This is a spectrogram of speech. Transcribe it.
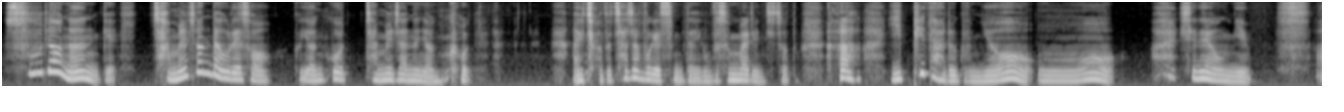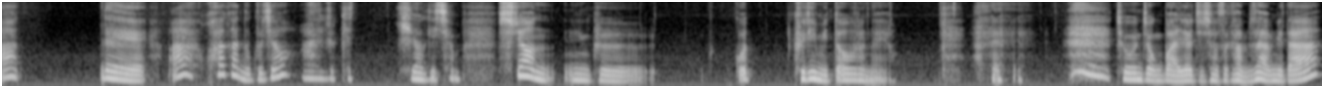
수련은 이렇게 잠을 잔다 그래서 그 연꽃, 잠을 자는 연꽃. 아니, 저도 찾아보겠습니다. 이거 무슨 말인지 저도. 잎이 다르군요. 오, 신혜용님. 아, 네. 아, 화가 누구죠? 아, 이렇게 기억이 참, 수련, 음, 그, 꽃 그림이 떠오르네요. 좋은 정보 알려주셔서 감사합니다.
